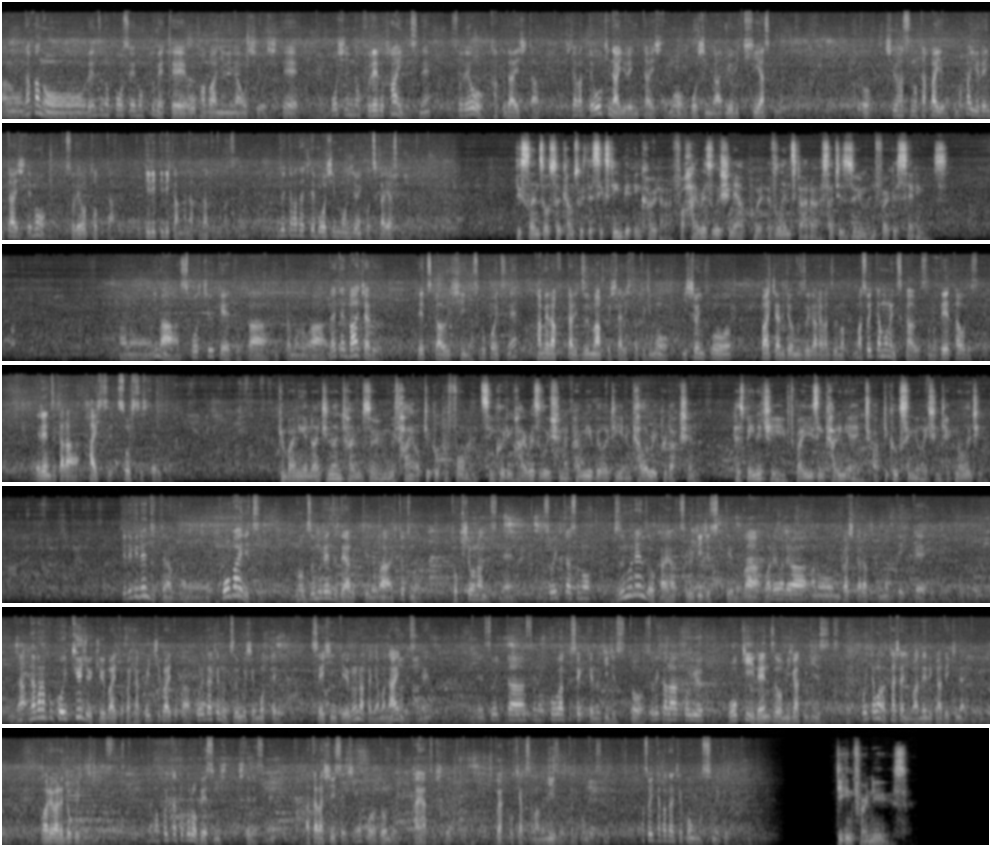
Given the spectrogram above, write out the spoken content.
あの中のレンズの構成も含めて大幅に見直しをして防振の触れる範囲ですね。それを拡大した。したがって大きな揺れに対しても防振がより効きやすくなった。あと周波数の高いような細かい揺れに対してもそれを取った。ピリピリ感がなくなったとかですね。そういった形で防振も非常にこう使いやすくなった。This lens also comes with a 16-bit encoder for high-resolution output of lens data such as zoom and focus settings. あの今スポーツ中継とかいったものは大体バーチャルで使うシーンがすごく多いんですねカメラ振ったりズームアップしたりした時も一緒にこうバーチャル上の図柄がズームアップ、まあ、そういったものに使うそのデータをですねレンズから排出送出していると。Combining a 99 times zoom with high optical performance, including high resolution, permeability, and color reproduction, has been achieved by using cutting edge optical simulation technology. テレビレンズっていうのはあの高倍率のズームレンズであるっていうのが一つの特徴なんですね。そういったそのズームレンズを開発する技術っていうのが我々はあの昔から持っていてなかなかこういう99倍とか101倍とかこれだけのズーム比を持ってる製品って世の中にあんまないんですね。そういったその光学設計の技術とそれからこういう大きいレンズを磨く技術ですね。こういったものは他社に真似ができないと思う我々独自の技術。まあ、こういったところをベースにしてですね新しい製品をこうどんどん開発していくとお客様のニーズを取り込んでですね、まあ、そういった形で今後も進めていく。d i g i n for news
